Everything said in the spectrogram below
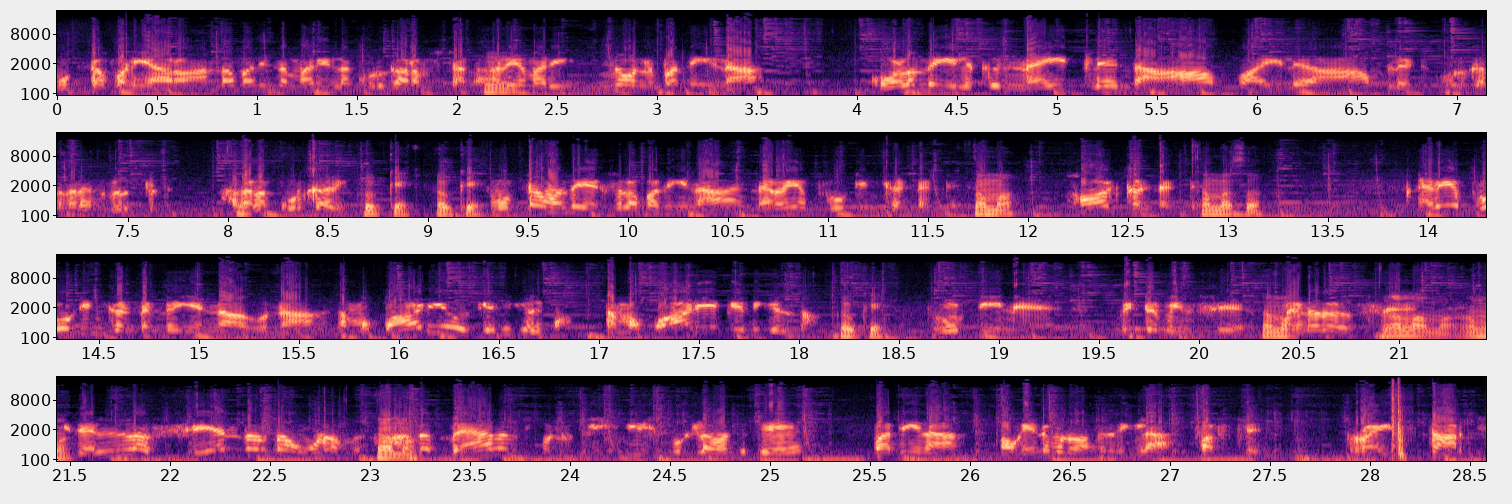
முட்டை பணியாரம் அந்த மாதிரி இந்த மாதிரி எல்லாம் கொடுக்க ஆரம்பிச்சிட்டாங்க. அதே மாதிரி இன்னொன்னு பாத்தீங்கன்னா குழந்தைகளுக்கு நைட்ல இந்த ஆஃப் ஆயில் ஆம்லெட் கொடுக்கறதெல்லாம் நிறுத்துது அதெல்லாம் கொடுக்காதீங்க. ஓகே ஓகே முட்டை வந்து ஆக்சுவலா பாத்தீங்கன்னா நிறைய புரோட்டீன் கண்டென்ட் ஆமா. ஹாட் கண்டென்ட் ஆமா சார் நிறைய புரோட்டீன் கண்டென்ட் என்ன ஆகும்னா நம்ம பாடியே ஒரு கெமிக்கல் தான். நம்ம பாடியே கெமிக்கல் தான். ஓகே புரோட்டீன் விட்டமின்ஸ் ஆமா. மினரல்ஸ். இதெல்லாம் சேர்ந்தது தான் உணவு. அதை பேலன்ஸ் பண்ணணும் இங்கிலீஷ் ஃபுட்ல வந்துட்டு பாத்தீங்கன்னா அவங்க என்ன பண்ணுவாங்க தெரியுங்களா? First rice starch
